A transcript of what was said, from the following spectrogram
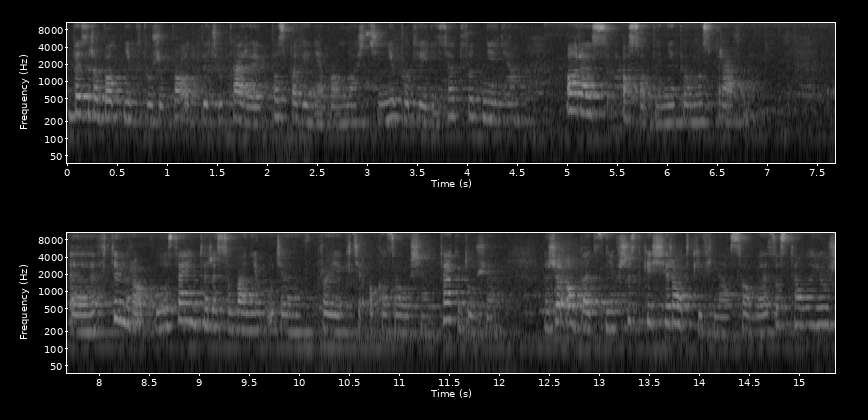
bezrobotni, którzy po odbyciu kary pozbawienia wolności nie podjęli zatrudnienia oraz osoby niepełnosprawne. E, W tym roku zainteresowanie udziałem w projekcie okazało się tak duże, że obecnie wszystkie środki finansowe zostały już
